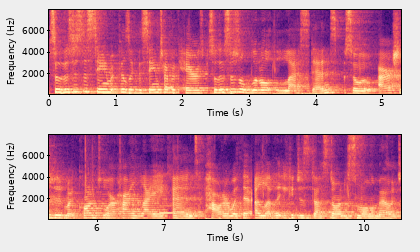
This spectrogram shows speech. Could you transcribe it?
So this is the same, it feels like the same type of hairs. So this is a little less dense. So I actually did my contour, highlight, and powder with it. I love that you can just dust on a small amount.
